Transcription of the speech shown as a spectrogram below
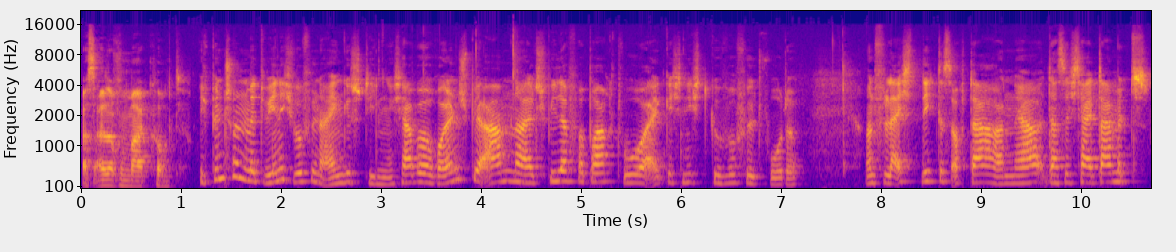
was alles auf den Markt kommt. Ich bin schon mit wenig Würfeln eingestiegen. Ich habe Rollenspielabende als Spieler verbracht, wo eigentlich nicht gewürfelt wurde. Und vielleicht liegt es auch daran, ja, dass ich halt damit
